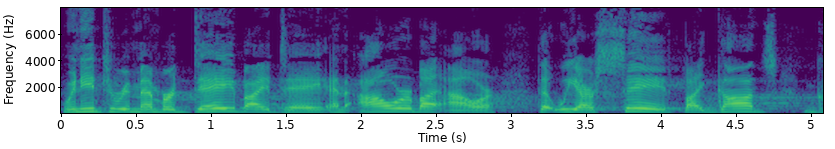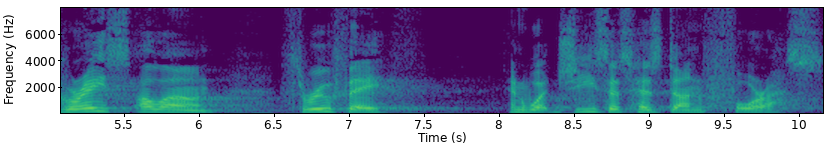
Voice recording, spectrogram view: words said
we need to remember day by day and hour by hour that we are saved by God's grace alone through faith in what Jesus has done for us.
